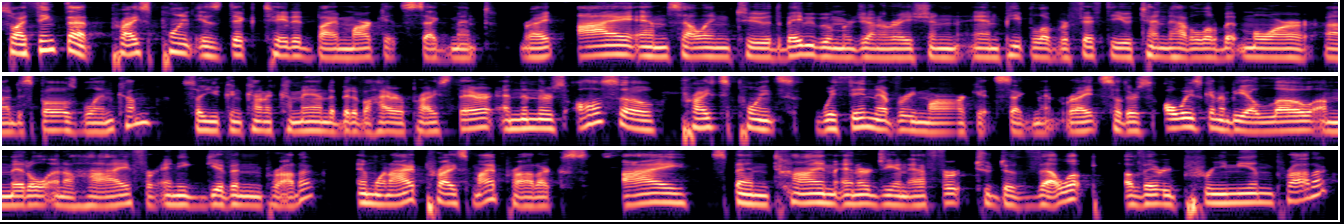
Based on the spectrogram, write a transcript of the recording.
so I think that price point is dictated by market segment, right? I am selling to the baby boomer generation and people over 50 who tend to have a little bit more uh, disposable income. So you can kind of command a bit of a higher price there. And then there's also price points within every market segment, right? So there's always going to be a low, a middle, and a high for any given product. And when I price my products, I spend time, energy, and effort to develop a very premium product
